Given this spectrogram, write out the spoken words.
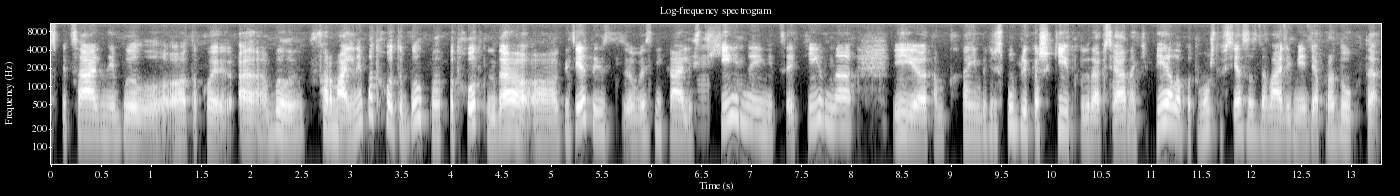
специальный был а, такой, а, был формальный подход и был подход, когда газеты возникали стихийно, инициативно, и там какая-нибудь республика Шкит, когда вся накипела, потому что все создавали медиапродукты.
